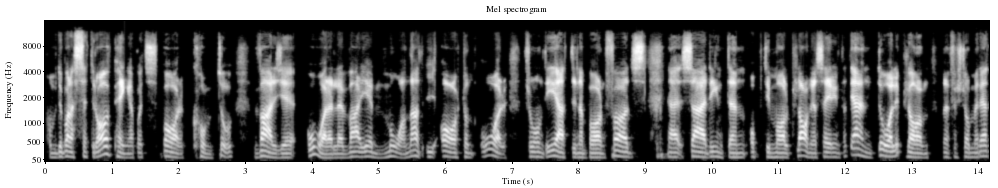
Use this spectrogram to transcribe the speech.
om du bara sätter av pengar på ett sparkonto varje år eller varje månad i 18 år från det att dina barn föds eh, så är det inte en optimal plan. Jag säger inte att det är en dålig plan men förstå mig rätt,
